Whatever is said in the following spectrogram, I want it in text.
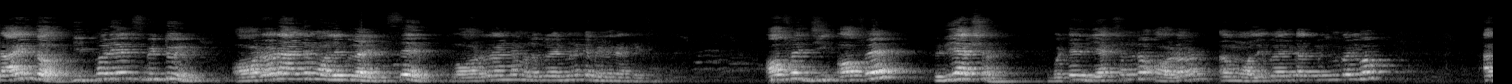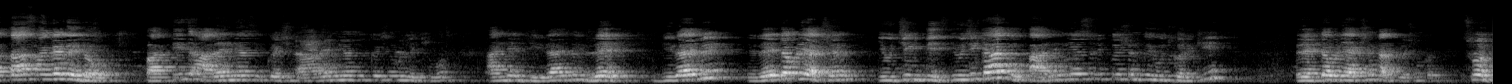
write the difference between order and the molecularity same order and the molecularity মানে chemical reaction of a g of a reaction ଗୋଟେ ରିଆକ୍ସନର ଅର୍ଡର ଆଉ ମଲେକୁଲାର କାଲକୁଲେସନ କରିବ ଆଉ ତା ସାଙ୍ଗେ ଦେଇଦେବ what is Arrhenius equation Arrhenius equation ଲେଖିବ and deriving rate deriving rate of reaction using this using काहाकु आरएनएस इक्वेशन को यूज करके रेट ऑफ रिएक्शन कैलकुलेशन कर सुन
